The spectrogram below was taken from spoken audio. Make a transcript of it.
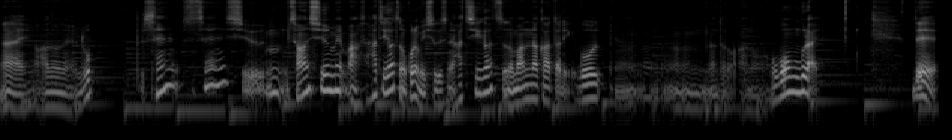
はい、あのね、先先週、3週目、まあ、8月のこれも一緒ですね、8月の真ん中あたり、うん、なんだろう、あのお盆ぐらいで、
